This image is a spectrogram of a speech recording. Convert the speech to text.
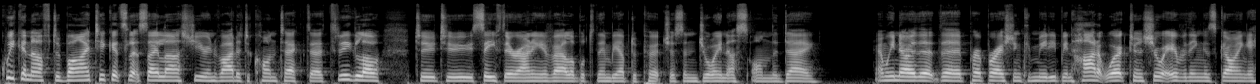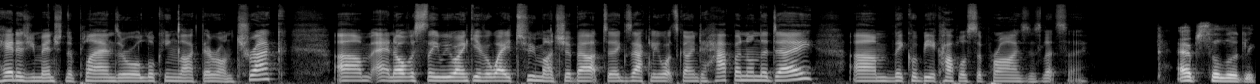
quick enough to buy tickets, let's say last year, invited to contact uh, Triglav to, to see if there are any available to then be able to purchase and join us on the day. And we know that the preparation committee have been hard at work to ensure everything is going ahead. As you mentioned, the plans are all looking like they're on track. Um, and obviously, we won't give away too much about exactly what's going to happen on the day. Um, there could be a couple of surprises, let's say. Absolutely.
